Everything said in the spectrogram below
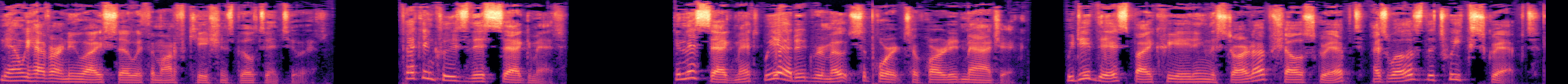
Now we have our new ISO with the modifications built into it. That concludes this segment. In this segment, we added remote support to Parted Magic. We did this by creating the startup shell script as well as the tweak script.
